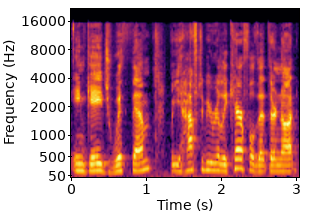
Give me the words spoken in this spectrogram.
engage with them. But you have to be really careful that they're not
